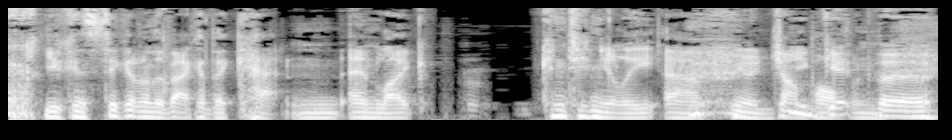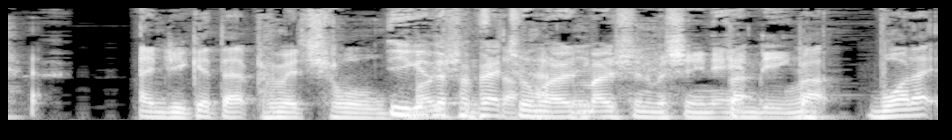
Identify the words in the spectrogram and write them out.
you can stick it on the back of the cat and, and like continually, um, you know, jump you off and, the and you get that perpetual, you get the motion perpetual motion machine But- ending. But what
